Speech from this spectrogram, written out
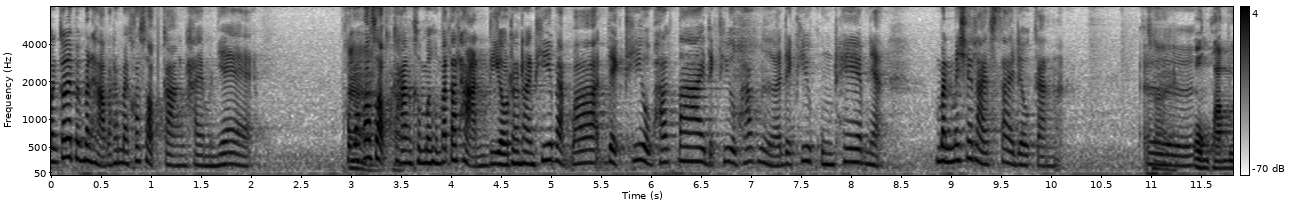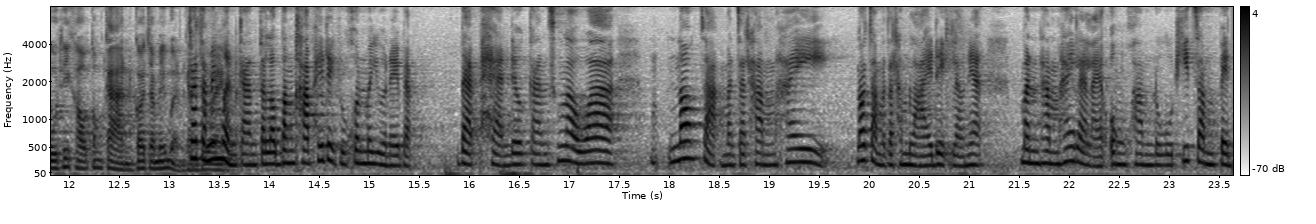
มันก็เลยเป็นปัญหาว่าทำไมข้อสอบกลางไทยมันแย่ เพราะว่าข้อสอบกลางคือมันคือมาตรฐานเดียวทั้งทั้งๆที่แบบว่าเด็กที่อยู่ภาคใต้ เด็กที่อยู่ภาคเหนือ เด็กที่อยู่กรุงเทพเนี่ย มันไม่ใช่ไลฟ์สไตล์เดียวกันอะเอใช่อองค์ความรู้ที่เขาต้องการก็จะไม่เหมือนกันก็จะไม่ด้วยเหมือนกันแต่เราบังคับให้เด็กทุกคนมาอยู่ในแบบแบบแผนเดียวกัน ซึ่งเราว่านอกจากมันจะทำให้นอกจากมันจะทำร้ายเด็กแล้วเนี่ย มันทำให้หลาย ๆ องค์ความรู้ที่จำเป็น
